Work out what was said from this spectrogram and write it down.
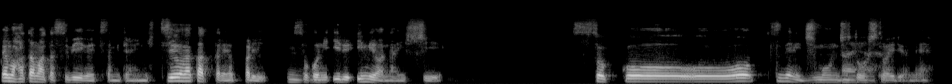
でもはたまたスビーが言ってたみたいに、必要なかったらやっぱりう。そこにいる意味はないし、そこを常に自問自答してはいるよね。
